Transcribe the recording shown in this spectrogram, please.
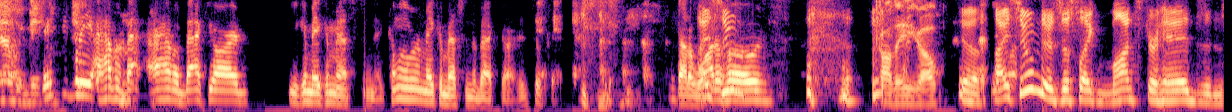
yeah, we Basically, I have a back, I have a backyard you can make a mess in it. Come over and make a mess in the backyard. It's okay. Got a water assume- hose. Oh, there you go. Yeah, I assume there's just like monster heads and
